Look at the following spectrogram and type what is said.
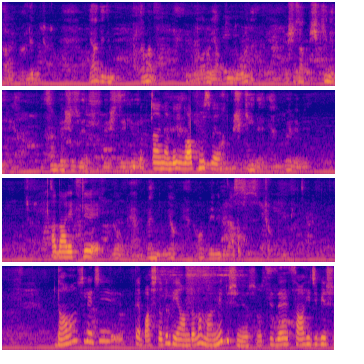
Tabii öyle bir çocuk. Ya dedim tamam doğru yaptığın doğru da 562 nedir ya? İnsan 500 verir, 550 verir. Aynen 560 ve 62'yi de yani böyle bir çocuk. adaletli Yok yani ben yok yani o beni biraz çok. Dava süreci de başladı bir yandan ama ne düşünüyorsunuz? Size sahici bir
